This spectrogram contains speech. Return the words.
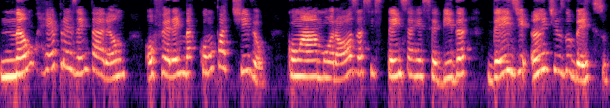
não representarão oferenda compatível com a amorosa assistência recebida desde antes do berço.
